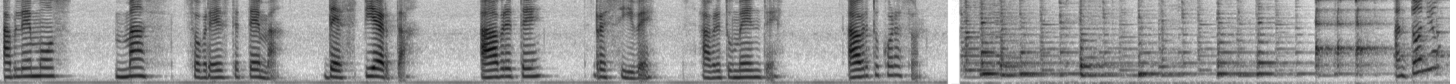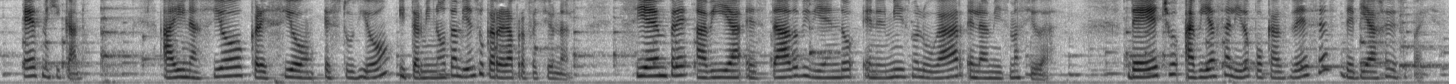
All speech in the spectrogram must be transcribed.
hablemos más sobre este tema. Despierta, ábrete, recibe, abre tu mente, abre tu corazón. Antonio es mexicano. Ahí nació, creció, estudió y terminó también su carrera profesional. Siempre había estado viviendo en el mismo lugar, en la misma ciudad. De hecho, había salido pocas veces de viaje de su país.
